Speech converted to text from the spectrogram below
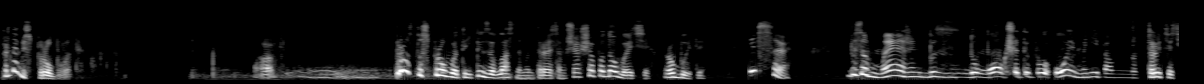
принаймні спробувати. Просто спробувати йти за власним інтересом. Що якщо подобається, робити. І все. Без обмежень, без думок, що типу, ой, мені там 30 з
